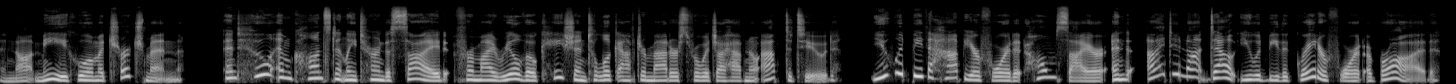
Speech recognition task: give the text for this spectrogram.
and not me, who am a churchman and who am constantly turned aside for my real vocation to look after matters for which I have no aptitude. You would be the happier for it at home, sire, and I do not doubt you would be the greater for it abroad.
